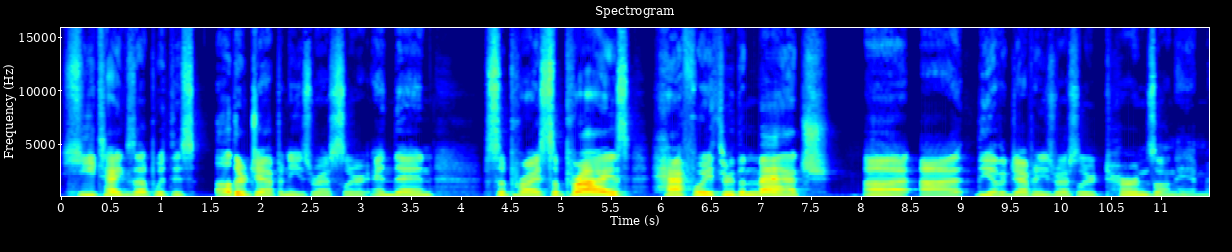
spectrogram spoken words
he tags up with this other Japanese wrestler, and then surprise, surprise, halfway through the match, uh, uh, the other Japanese wrestler turns on him,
